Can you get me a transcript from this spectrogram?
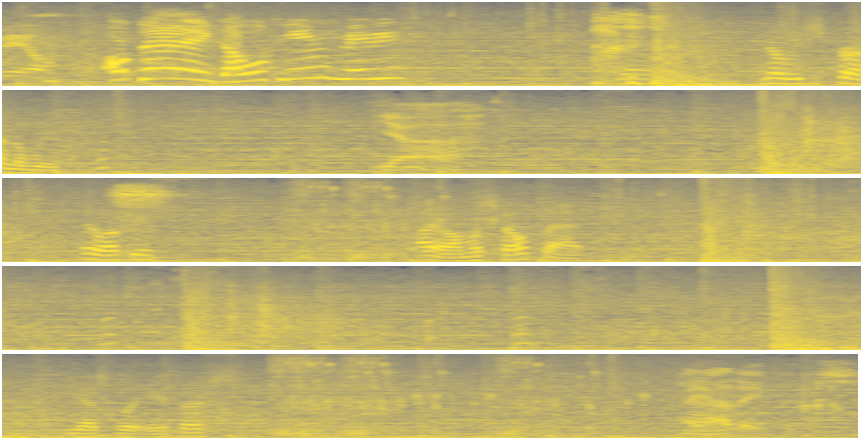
Bam. Oh dang, double team maybe? No, we just put on the weak. Yeah. Hey, Lucky. I almost felt that. You guys play Apex? I have Apex.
